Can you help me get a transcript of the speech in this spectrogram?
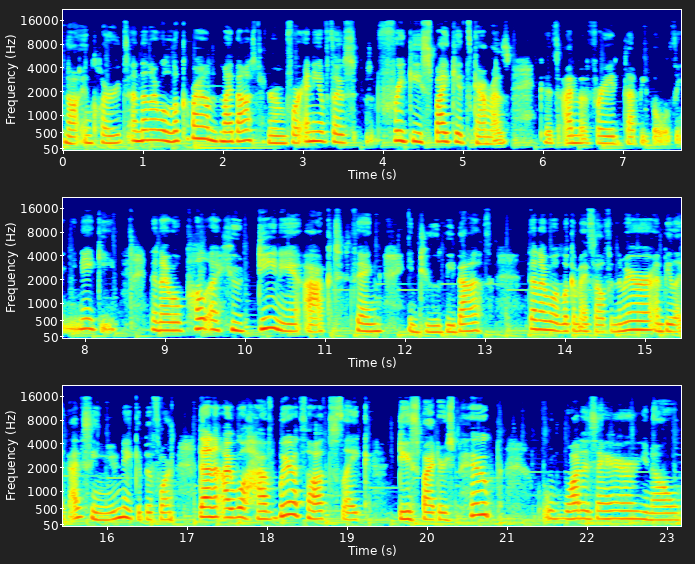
not in clothes, and then I will look around my bathroom for any of those freaky Spy Kids cameras, because I'm afraid that people will see me naked. Then I will pull a Houdini act thing into the bath. Then I will look at myself in the mirror and be like, I've seen you naked before. Then I will have weird thoughts like, do spiders poop? What is air? You know,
